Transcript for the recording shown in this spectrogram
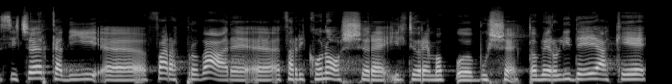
si cerca di eh, far approvare, eh, far riconoscere il teorema eh, Buscetta, ovvero l'idea che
